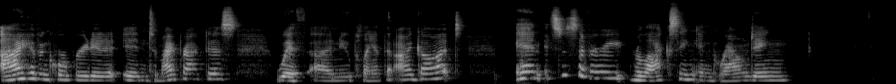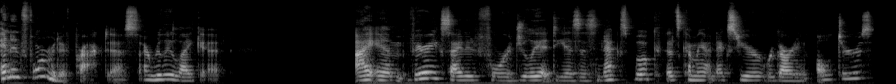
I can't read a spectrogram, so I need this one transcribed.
I have incorporated it into my practice with a new plant that I got. And it's just a very relaxing and grounding and informative practice. I really like it. I am very excited for Juliet Diaz's next book that's coming out next year regarding altars.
